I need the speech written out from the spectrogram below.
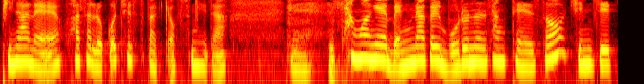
비난의 화살로 꽂힐 수밖에 없습니다. 네. 상황의 맥락을 모르는 상태에서 짐짓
